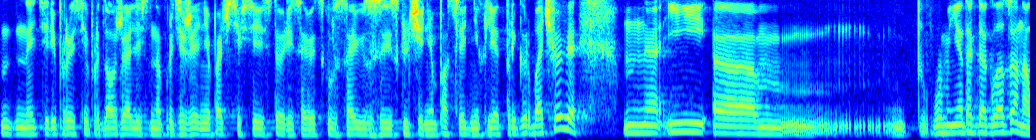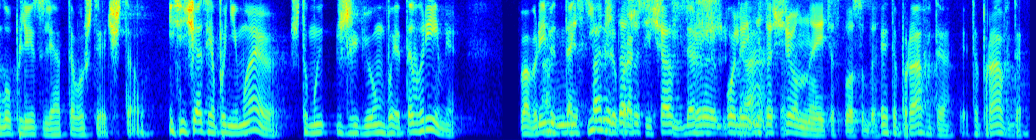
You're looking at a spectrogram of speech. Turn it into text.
Эти репрессии продолжались на протяжении почти всей истории Советского Союза, за исключением последних лет при Горбачеве. И э, у меня тогда глаза на лоб лезли от того, что я читал. И сейчас я понимаю, что мы живем в это время. Во время а таких же даже сейчас даже, э, более да, изощренные эти способы. Это правда, это правда.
